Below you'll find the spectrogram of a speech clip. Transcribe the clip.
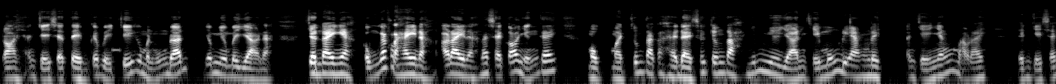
Rồi anh chị sẽ tìm cái vị trí của mình muốn đến giống như bây giờ nè. Trên đây nha cũng rất là hay nè ở đây nè nó sẽ có những cái mục mà chúng ta có thể đề xuất chúng ta giống như giờ anh chị muốn đi ăn đi anh chị nhấn vào đây thì anh chị sẽ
